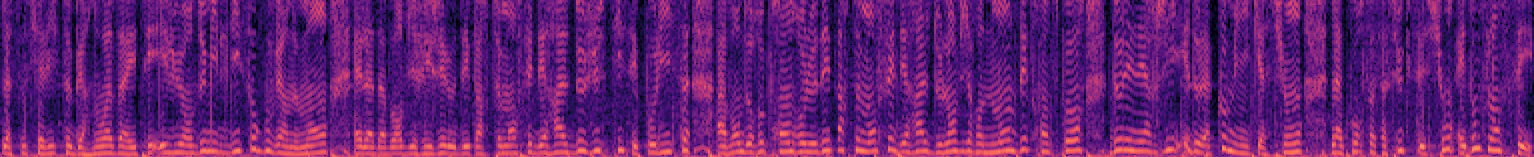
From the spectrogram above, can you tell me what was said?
La socialiste bernoise a été élue en 2010 au gouvernement. Elle a d'abord dirigé le département fédéral de justice et police avant de reprendre le département fédéral de l'environnement, des transports, de l'énergie et de la communication. La course à sa succession est donc lancée.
